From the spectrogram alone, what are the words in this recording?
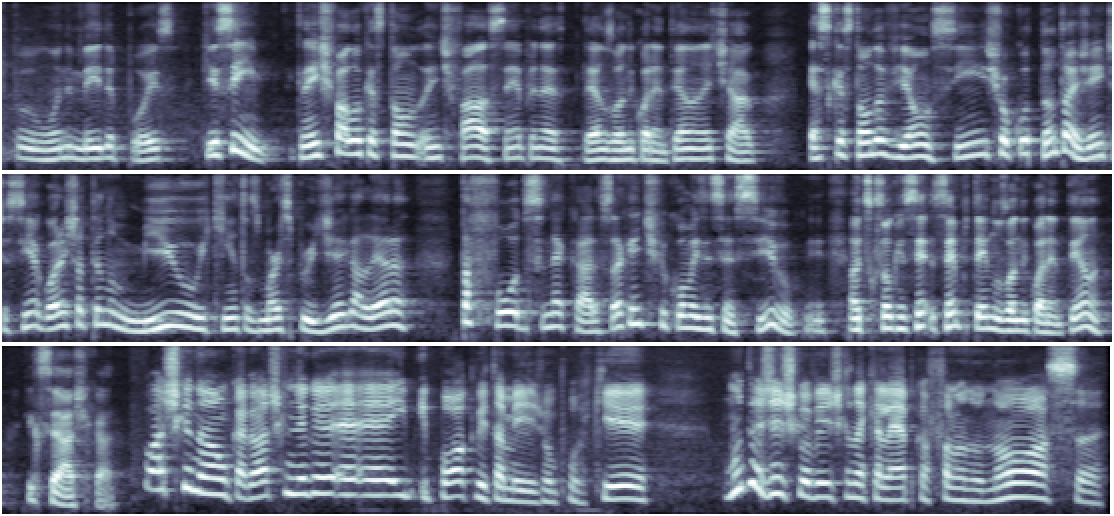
tipo, um ano e meio depois. Que, que nem a gente falou questão, a gente fala sempre, né, até nos anos de quarentena, né, Thiago? Essa questão do avião, assim, chocou tanto a gente, assim, agora a gente tá tendo 1.500 mortes por dia, a galera tá foda-se, né, cara? Será que a gente ficou mais insensível? É uma discussão que se- sempre tem nos anos de quarentena. O que, que você acha, cara? Eu acho que não, cara. Eu acho que o nego é, é hipócrita mesmo, porque muita gente que eu vejo que naquela época falando, nossa,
